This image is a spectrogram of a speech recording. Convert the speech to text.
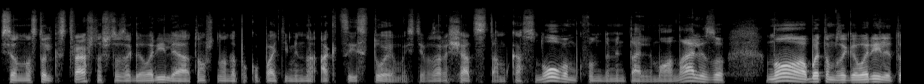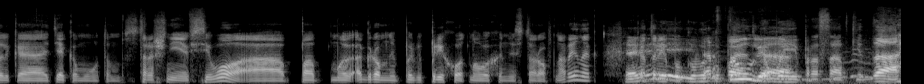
все настолько страшно, что заговорили о том, что надо покупать именно акции стоимости, возвращаться там к основам, к фундаментальному анализу. Но об этом заговорили только те, кому там страшнее всего, а по- огромный при- приход новых инвесторов на рынок, которые Эй, поку- выкупают Тартуга! любые просадки. Да.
